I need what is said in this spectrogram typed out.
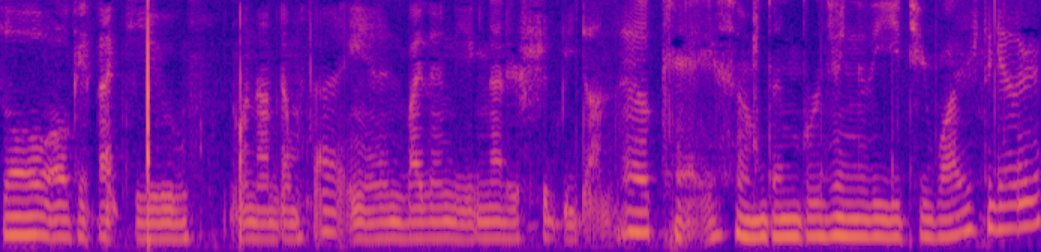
So I'll get back to you when I'm done with that, and by then the igniter should be done. Okay, so I'm done bridging the two wires together.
